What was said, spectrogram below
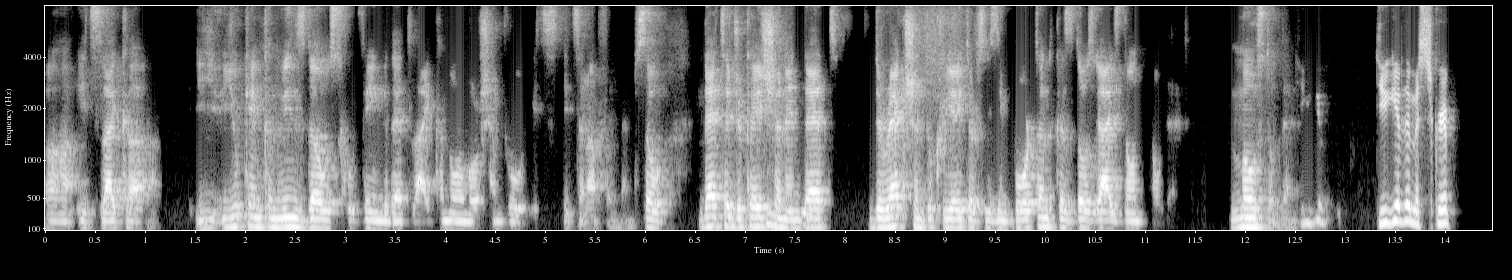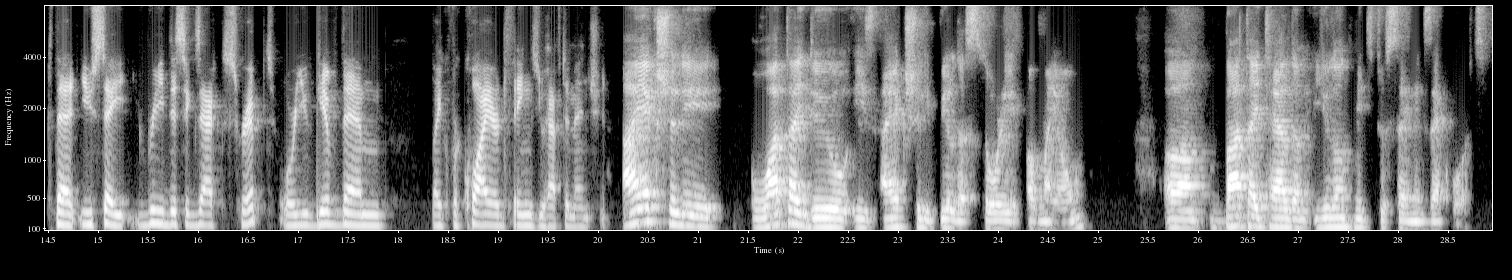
uh, it's like a, you, you can convince those who think that like a normal shampoo, it's, it's enough for them. So that education and that direction to creators is important because those guys don't know that. Most of them. Do you, give, do you give them a script that you say read this exact script or you give them like required things you have to mention? I actually what i do is i actually build a story of my own um, but i tell them you don't need to say in exact words.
